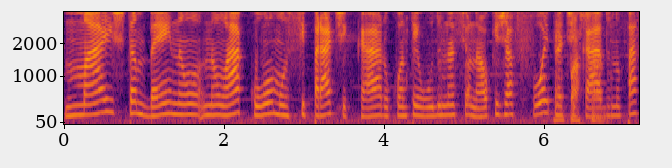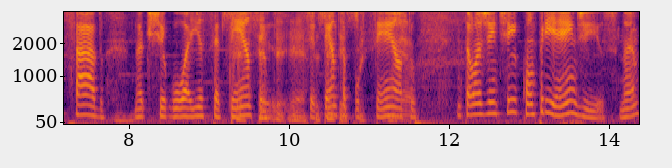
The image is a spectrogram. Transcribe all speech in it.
mas também não, não há como se praticar o conteúdo nacional que já foi praticado no passado, no passado né, que chegou aí a 70%, 60, é, 70%. É. Então a gente compreende isso, né?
